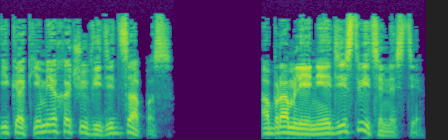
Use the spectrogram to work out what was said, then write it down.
и каким я хочу видеть запас. Обрамление действительности.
